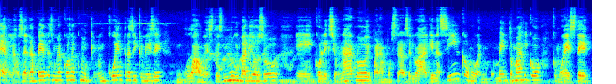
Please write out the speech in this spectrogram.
perla, o sea, la perla es una cosa como que uno encuentra así que uno dice, wow, esto es muy valioso eh, coleccionarlo y para mostrárselo a alguien así como en un momento mágico como este,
